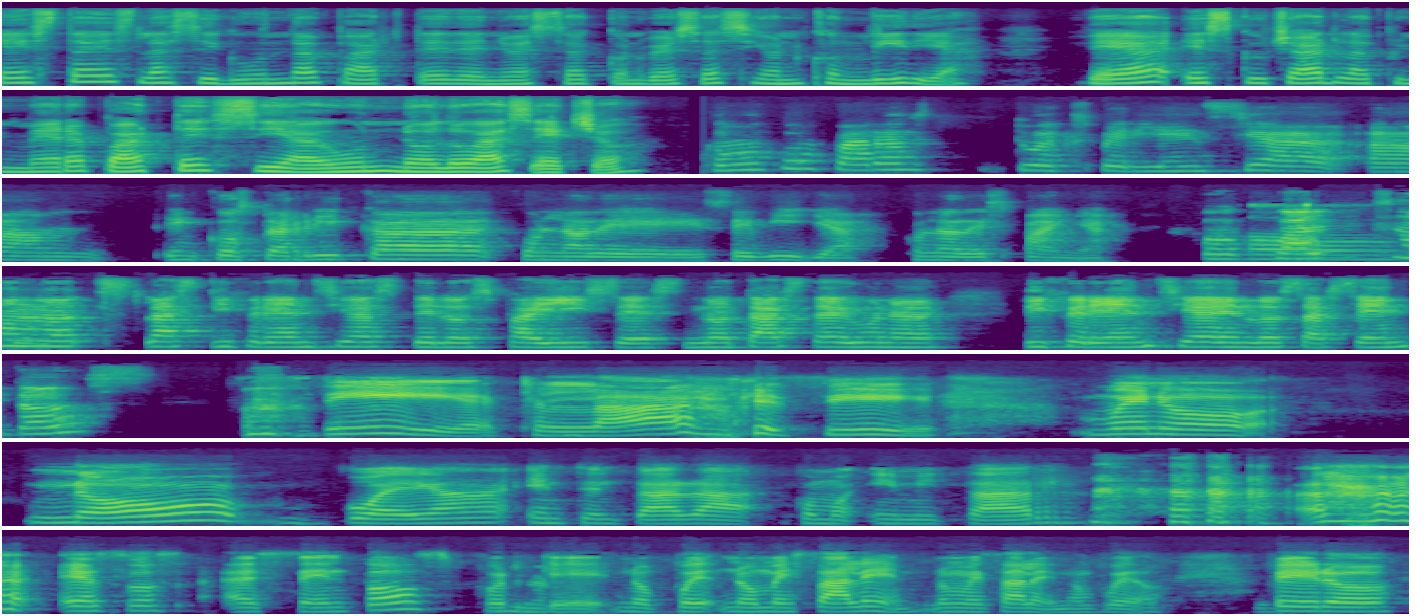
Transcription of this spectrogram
Esta es la segunda parte de nuestra conversación con Lidia. Ve a escuchar la primera parte si aún no lo has hecho. ¿Cómo comparas tu experiencia en Costa Rica con la de Sevilla, con la de España? cuáles oh. son las diferencias de los países? ¿Notaste alguna diferencia en los acentos? Sí, claro que sí. Bueno, no voy a intentar como imitar esos acentos porque no. no, me salen, no me salen, no puedo. Pero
